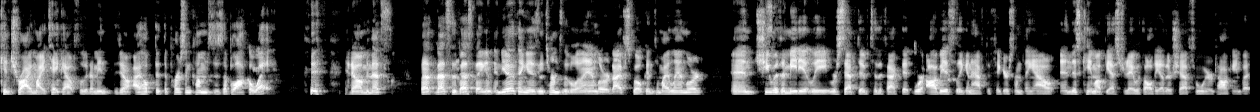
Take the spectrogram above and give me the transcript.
can try my takeout food. I mean, you know, I hope that the person comes is a block away. you know, I mean that's that that's the best thing. And, and the other thing is in terms of the landlord, I've spoken to my landlord and she was immediately receptive to the fact that we're obviously going to have to figure something out. And this came up yesterday with all the other chefs when we were talking, but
